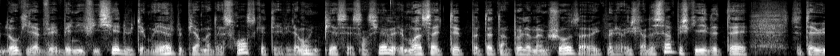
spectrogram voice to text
donc il avait bénéficié du témoignage de Pierre Mendes France, qui était évidemment une pièce essentielle. Et moi, ça a été peut-être un peu la même chose avec Valéry Giscard d'Estaing, puisqu'il était, c'était une,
